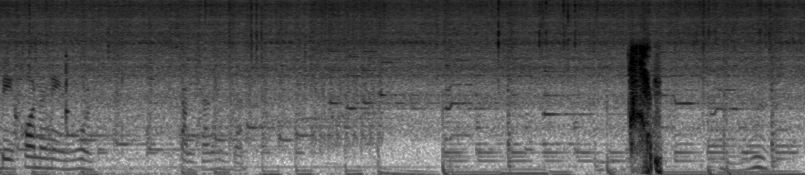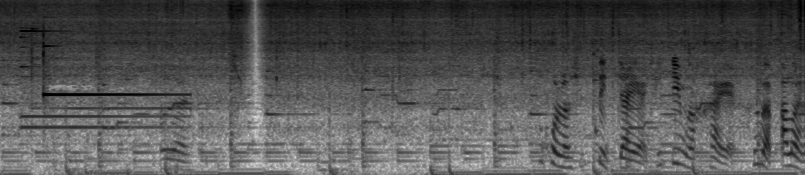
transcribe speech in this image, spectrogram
เบคอนนั่นเองทุกคนตำชั้นตำชั้น ทุกคนเราติดใจอะที่จิ้มกับไข่อะคือแบบอร่อย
